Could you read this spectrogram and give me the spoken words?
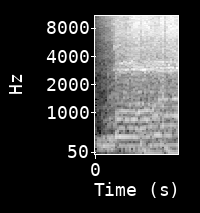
Whoa.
